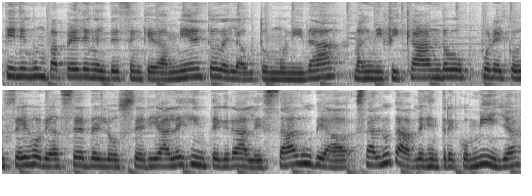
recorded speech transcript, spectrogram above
tienen un papel en el desenquedamiento de la autoinmunidad, magnificando por el consejo de hacer de los cereales integrales saludables, entre comillas,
